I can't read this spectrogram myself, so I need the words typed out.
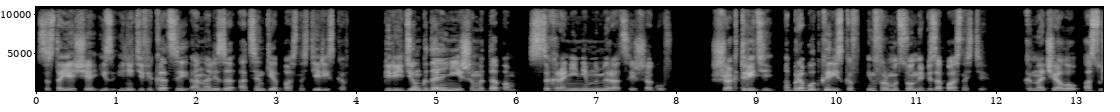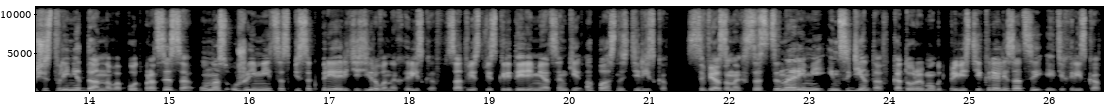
состоящая из идентификации, анализа, оценки опасности рисков. Перейдем к дальнейшим этапам с сохранением нумерации шагов. Шаг третий – обработка рисков информационной безопасности. К началу осуществления данного подпроцесса у нас уже имеется список приоритизированных рисков в соответствии с критериями оценки опасности рисков, связанных со сценариями инцидентов, которые могут привести к реализации этих рисков.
